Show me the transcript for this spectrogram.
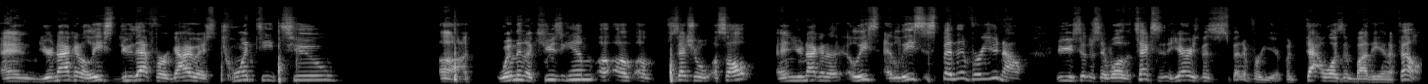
and you're not gonna at least do that for a guy who has 22 uh, women accusing him of, of, of sexual assault, and you're not gonna at least at least suspend him for a year. Now you can sit there and say, well, the Texans he already has been suspended for a year, but that wasn't by the NFL.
